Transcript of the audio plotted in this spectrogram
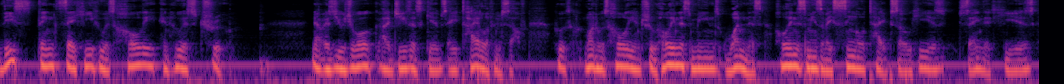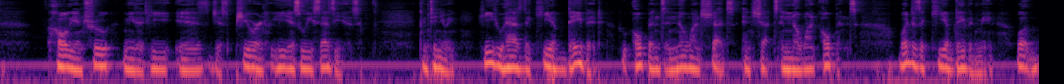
These things say he who is holy and who is true. Now, as usual, uh, Jesus gives a title of himself, who's one who is holy and true. Holiness means oneness. Holiness means of a single type. So he is saying that he is holy and true, means that he is just pure and he is who he says he is. Continuing, he who has the key of David, who opens and no one shuts, and shuts and no one opens. What does the key of David mean? Well,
